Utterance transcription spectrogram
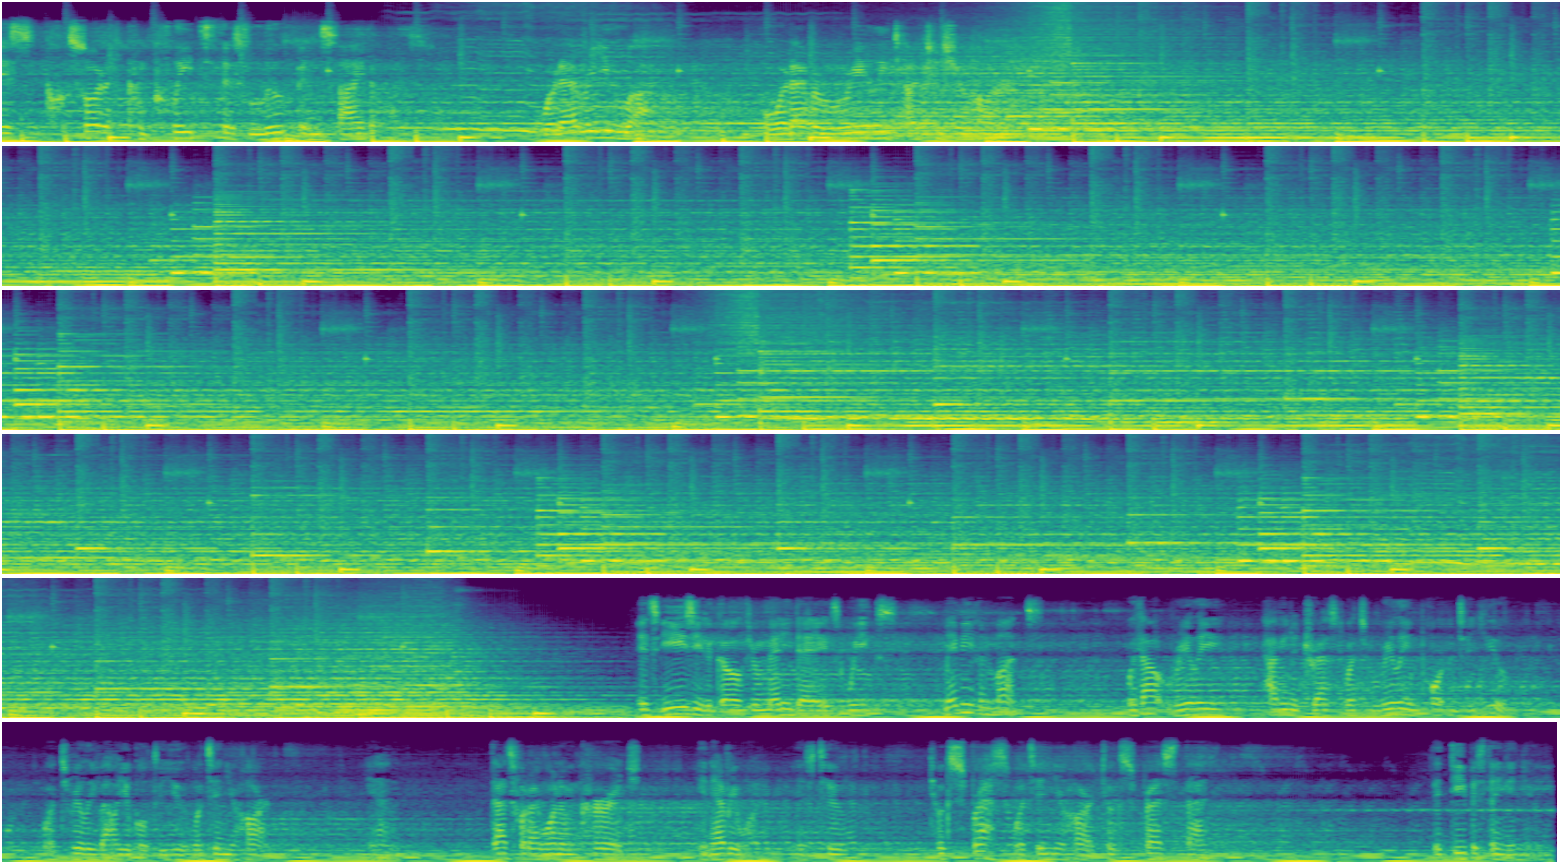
is sort of completes this loop inside of us. Whatever you love, whatever really touches your heart. In everyone is to to express what's in your heart, to express that the deepest thing in you.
